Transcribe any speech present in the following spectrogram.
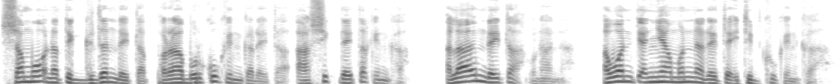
Samo na tigdan dayta, parabor kukin ka dayta, asik dayta kin ka. Alaim dayta, kunana. Awan ti anyaman na dayta itid kukin ka.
